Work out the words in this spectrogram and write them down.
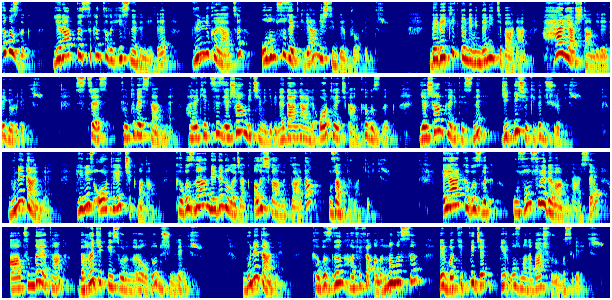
kabızlık yarattığı sıkıntılı his nedeniyle günlük hayatı olumsuz etkileyen bir sindirim problemidir. Bebeklik döneminden itibaren her yaştan bireyde görülebilir. Stres, kötü beslenme, hareketsiz yaşam biçimi gibi nedenlerle ortaya çıkan kabızlık yaşam kalitesini ciddi şekilde düşürebilir. Bu nedenle henüz ortaya çıkmadan kabızlığa neden olacak alışkanlıklardan uzak durmak gerekir. Eğer kabızlık uzun süre devam ederse altında yatan daha ciddi sorunları olduğu düşünülebilir. Bu nedenle kabızlığın hafife alınmaması ve vakitlice bir uzmana başvurulması gerekir.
